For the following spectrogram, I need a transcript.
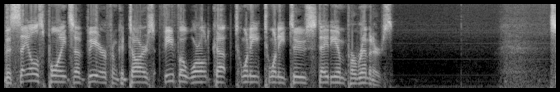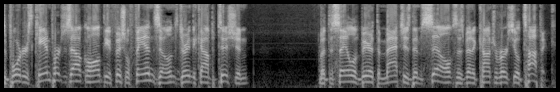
the sales points of beer from Qatar's FIFA World Cup 2022 stadium perimeters. Supporters can purchase alcohol at the official fan zones during the competition, but the sale of beer at the matches themselves has been a controversial topic.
